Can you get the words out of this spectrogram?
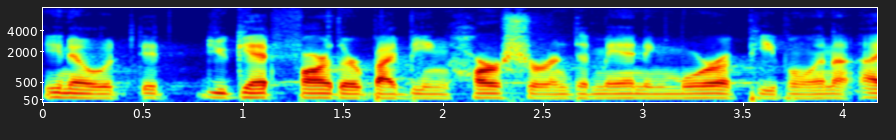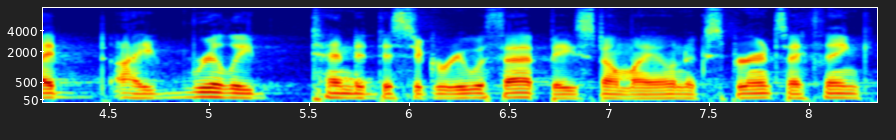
you know it, you get farther by being harsher and demanding more of people and I I really tend to disagree with that based on my own experience. I think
